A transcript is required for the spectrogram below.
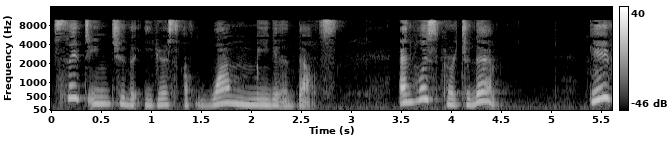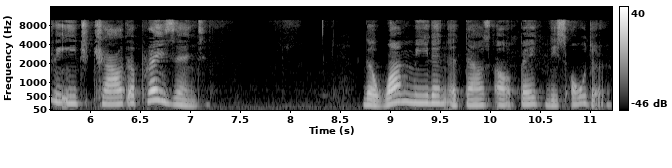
slipped into the ears of one million adults and whispered to them, Give each child a present. The one million adults obeyed this order.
